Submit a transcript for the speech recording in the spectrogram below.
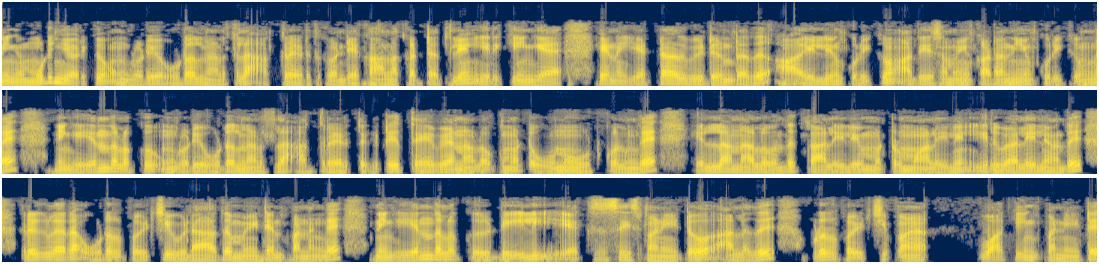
நீங்கள் முடிஞ்ச வரைக்கும் உங்களுடைய உடல் நலத்தில் அக்கறை எடுத்துக்க வேண்டிய காலகட்டத்திலையும் இருக்கீங்க. ஏன்னா எட்டாவது வீடுன்றது ஆயிலையும் குறிக்கும் அதே சமயம் கடனையும் குறிக்குங்க. நீங்கள் எந்த அளவுக்கு உங்களுடைய உடல் நலத்தில் அக்கறை எடுத்துக்கிட்டு தேவையான அளவுக்கு மட்டும் உணவு உட்கொள்ளுங்க. எல்லா நாளும் வந்து காலையிலையும் மற்றும் மாலையிலையும் இரு வேலையிலையும் வந்து ரெகுலராக உடற்பயிற்சி விடாத மெயின்டைன் பண்ணுங்கள் நீங்கள் எந்த அளவுக்கு டெய்லி எக்ஸசைஸ் பண்ணிட்டோ அல்லது உடற்பயிற்சி ப வாக்கிங் பண்ணிவிட்டு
